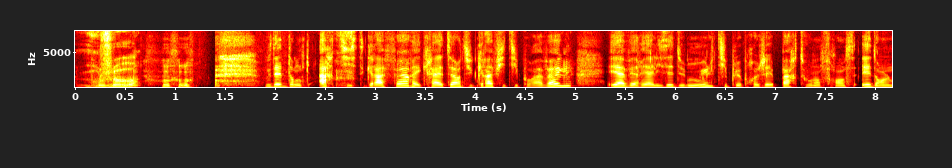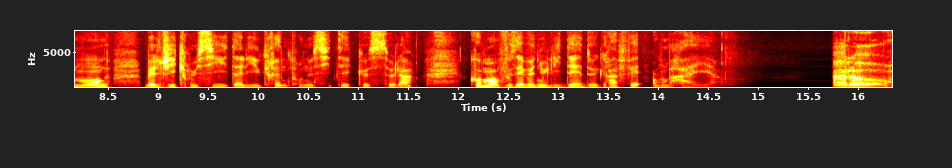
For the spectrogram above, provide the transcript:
Bonjour. Vous êtes donc artiste, graffeur et créateur du graffiti pour aveugles et avez réalisé de multiples projets partout en France et dans le monde, Belgique, Russie, Italie, Ukraine pour ne citer que cela. Comment vous est venue l'idée de graffer en braille? Alors,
